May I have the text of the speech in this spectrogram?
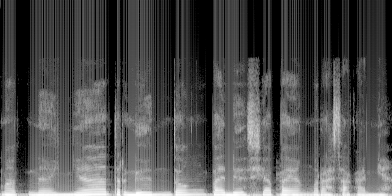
Maknanya tergantung pada siapa yang merasakannya.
